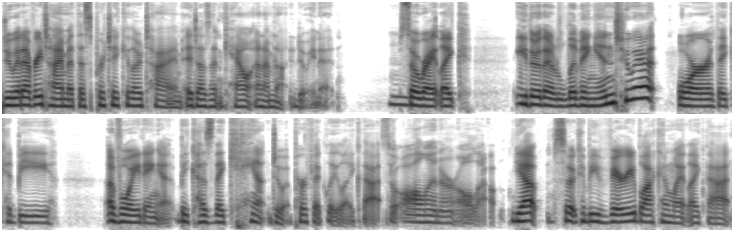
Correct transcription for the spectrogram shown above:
do it every time at this particular time, it doesn't count and I'm not doing it. Mm. So, right, like either they're living into it or they could be avoiding it because they can't do it perfectly like that. So, all in or all out. Yep. So, it could be very black and white like that.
